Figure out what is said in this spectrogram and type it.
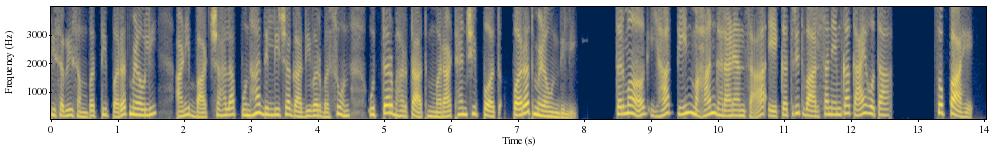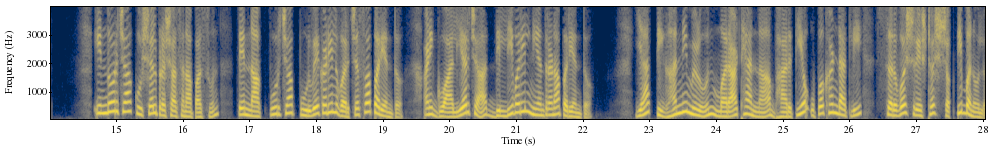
ती सगळी संपत्ती परत मिळवली आणि बादशहाला पुन्हा दिल्लीच्या गादीवर बसून उत्तर भारतात मराठ्यांची पत परत मिळवून दिली. तर मग ह्या तीन महान घराण्यांचा एकत्रित वारसा नेमका काय होता? सोप्पा आहे. इंदोरच्या कुशल प्रशासनापासून ते नागपूरच्या पूर्वेकडील वर्चस्वापर्यंत आणि ग्वालियरच्या दिल्लीवरील नियंत्रणापर्यंत. या तिघांनी मिळून मराठ्यांना भारतीय उपखंडातली सर्वश्रेष्ठ शक्ती बनवलं.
